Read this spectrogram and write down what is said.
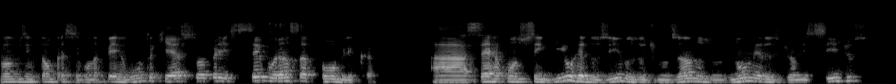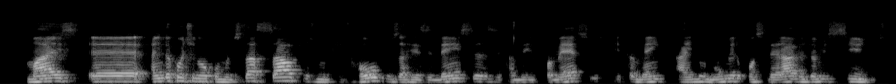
Vamos então para a segunda pergunta, que é sobre segurança pública. A Serra conseguiu reduzir nos últimos anos os números de homicídios, mas é, ainda continua com muitos assaltos, muitos roubos a residências e também comércios, e também ainda um número considerável de homicídios.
